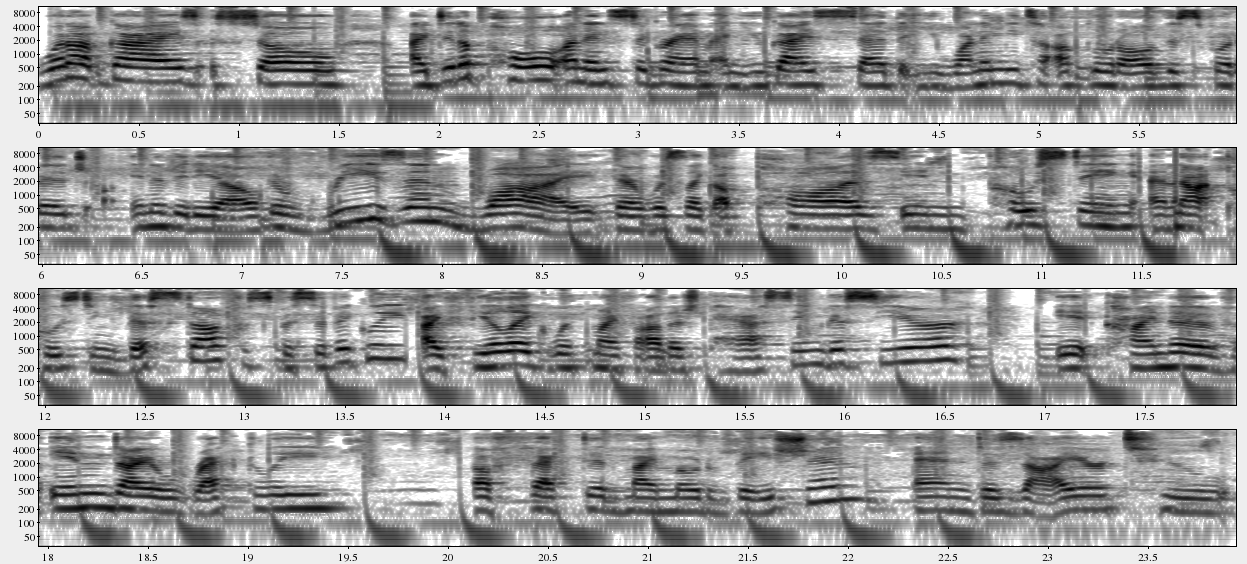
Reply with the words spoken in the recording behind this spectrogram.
What up guys? So I did a poll on Instagram and you guys said that you wanted me to upload all of this footage in a video. The reason why there was like a pause in posting and not posting this stuff specifically, I feel like with my father's passing this year, it kind of indirectly affected my motivation and desire to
